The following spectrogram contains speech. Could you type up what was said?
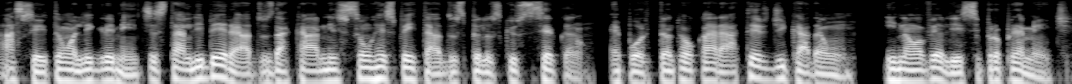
aceitam alegremente estar liberados da carne e são respeitados pelos que os cercam. É portanto ao caráter de cada um, e não à velhice propriamente,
